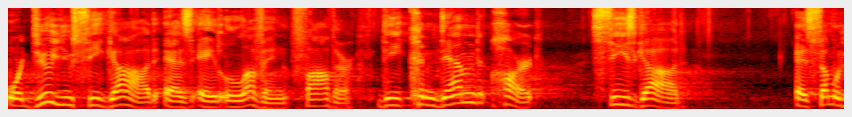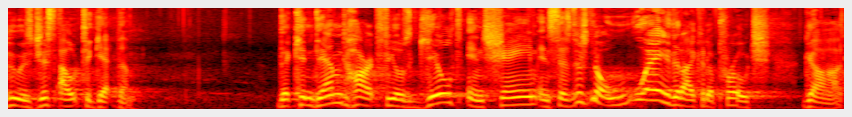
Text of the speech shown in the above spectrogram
Or do you see God as a loving father? The condemned heart sees God as someone who is just out to get them. The condemned heart feels guilt and shame and says, There's no way that I could approach God.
